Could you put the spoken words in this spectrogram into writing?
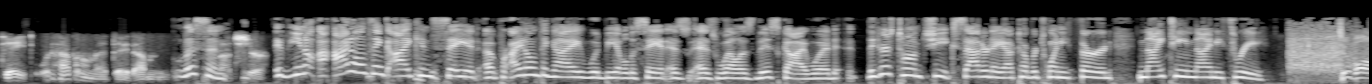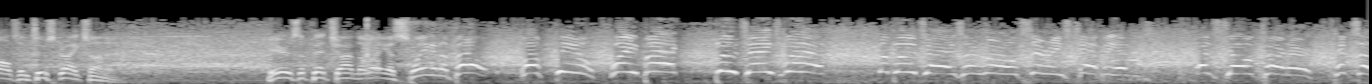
date. What happened on that date? I'm Listen, not sure. You know, I I don't think I can say it. uh, I don't think I would be able to say it as as well as this guy would. Here's Tom Cheek, Saturday, October 23rd, 1993. Two balls and two strikes on it. Here's the pitch on the way. A swing and a belt. Left field. Way back. Blue Jays win it. The Blue Jays are World Series champions as Joe Carter hits a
